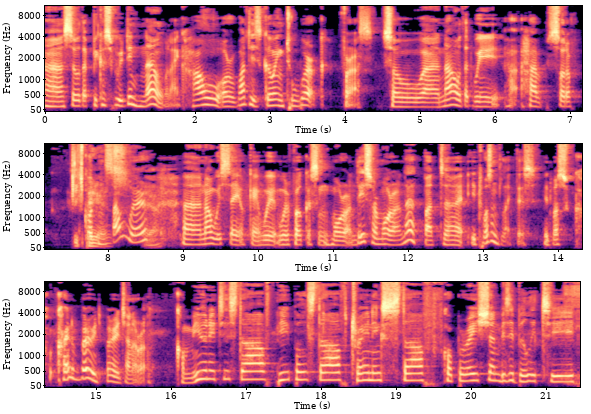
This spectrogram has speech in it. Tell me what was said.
uh, so that because we didn't know like how or what is going to work for us. So uh, now that we ha- have sort of gotten Experience, somewhere, uh, now we say, okay, we're, we're focusing more on this or more on that. But uh, it wasn't like this. It was k- kind of very, very general. Community stuff, people stuff, training stuff, cooperation, visibility,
